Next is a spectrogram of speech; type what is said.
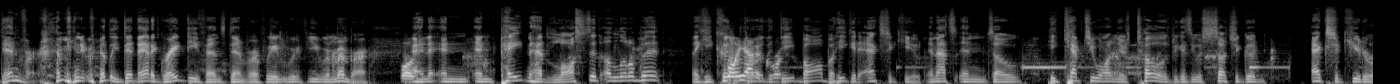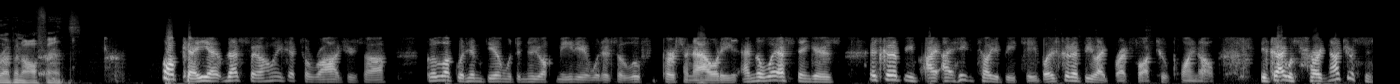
Denver. I mean, it really did. They had a great defense, Denver, if we if you remember. Well- and and and Peyton had lost it a little bit. Like he couldn't Well, he throw the deep ball, but he could execute, and that's and so he kept you on your toes because he was such a good executor of an offense. Okay, yeah, that's fair. I only get to Rodgers. Uh, good luck with him dealing with the New York media with his aloof personality. And the last thing is, it's going to be, I, I hate to tell you, BT, but it's going to be like Brett Favre 2.0. The guy was hurt, not just his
